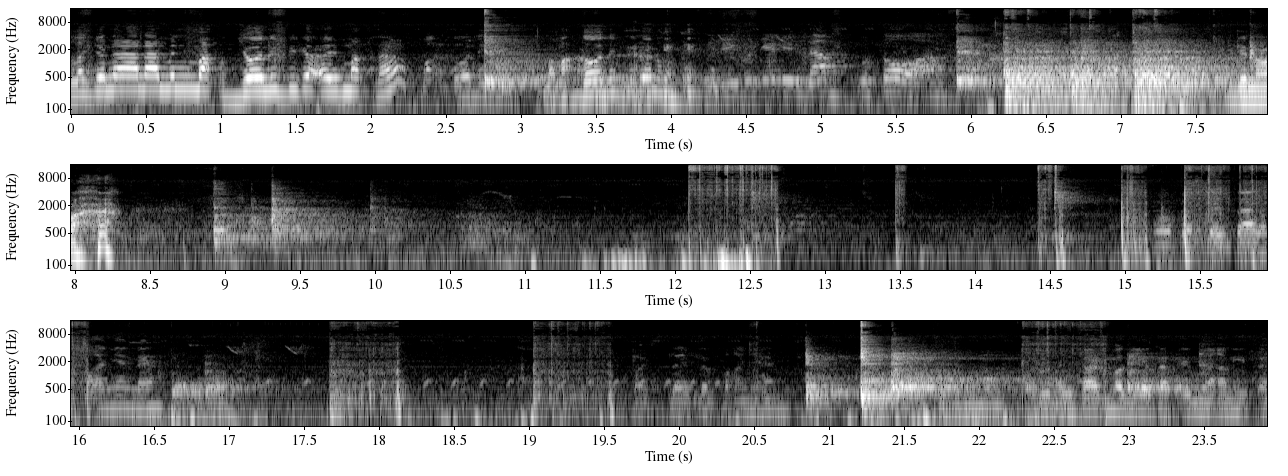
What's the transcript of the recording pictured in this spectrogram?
Nalagyan na namin Mac Jollibee ka, ay Mac na? Mac Jollibee. Mac Jollibee ka no? Ginawa. O, first time tayo lang pa kanyan eh. First live lang pa kanyan. Card mag-letter M na kanita.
